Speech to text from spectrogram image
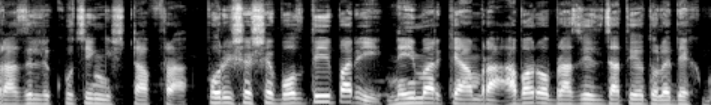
ব্রাজিলের কোচিং স্টাফরা। পরিশেষে বলতেই পারি, নেইমারকে আমরা আবারও ব্রাজিল জাতীয় দলে দেখব।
